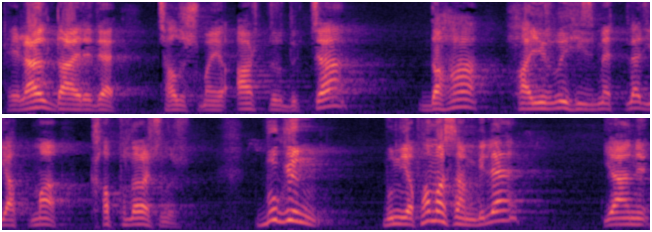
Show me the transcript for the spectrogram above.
Helal dairede çalışmayı arttırdıkça daha hayırlı hizmetler yapma kapılar açılır. Bugün bunu yapamasam bile yani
